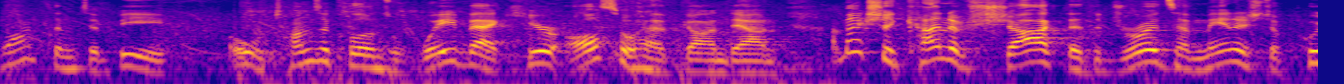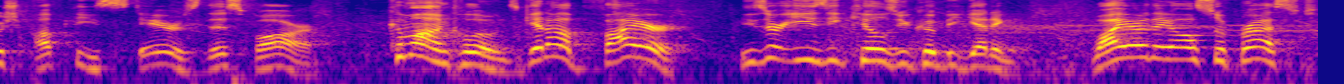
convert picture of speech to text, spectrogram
want them to be. Oh, tons of clones way back here also have gone down. I'm actually kind of shocked that the droids have managed to push up these stairs this far. Come on, clones, get up, fire! These are easy kills you could be getting. Why are they all suppressed?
